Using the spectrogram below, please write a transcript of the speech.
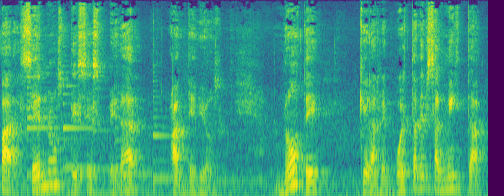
para hacernos desesperar ante Dios. Note que la respuesta del salmista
